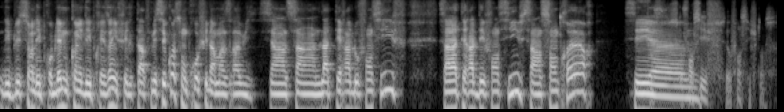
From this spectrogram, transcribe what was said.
Les blessures, les problèmes, quand il est présent, il fait le taf. Mais c'est quoi son profil à Mazraoui? C'est un, un latéral offensif? C'est un latéral défensif? C'est un centreur? C'est euh, offensif, c'est offensif, je pense.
